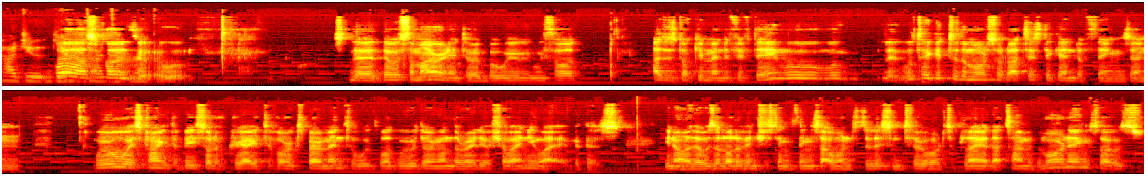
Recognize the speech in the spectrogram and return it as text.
how did you? Well, I suppose it? it, there, there was some irony to it, but we, we thought, as it's Documenta 15, we'll, we'll, we'll take it to the more sort of artistic end of things. And we are always trying to be sort of creative or experimental with what we were doing on the radio show anyway, because, you know, there was a lot of interesting things that I wanted to listen to or to play at that time of the morning. So it was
